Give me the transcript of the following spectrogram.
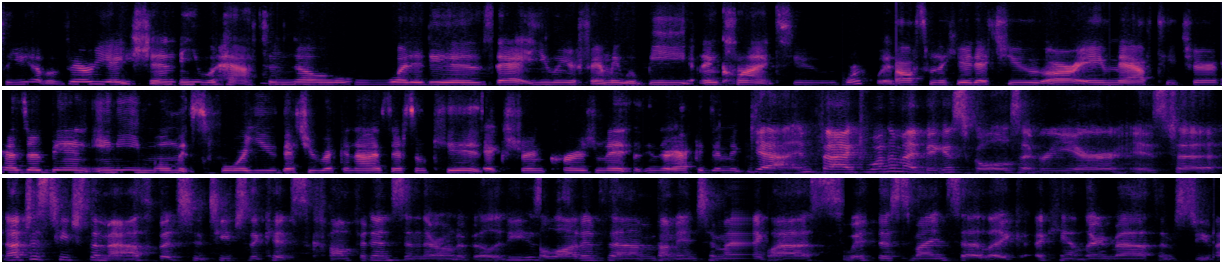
So you have a variation, and you would have to know what it is that you and your family would be inclined to work with. Awesome to hear that you are a math teacher. Has there been any moments for you that you recognize there's some kids extra encouragement in their academic? Yeah, in fact, one of my biggest goals every year is to not just teach the math, but to teach the kids confidence in their own abilities. A lot of them come into my class with this mindset like, I can't learn math, I'm stupid.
